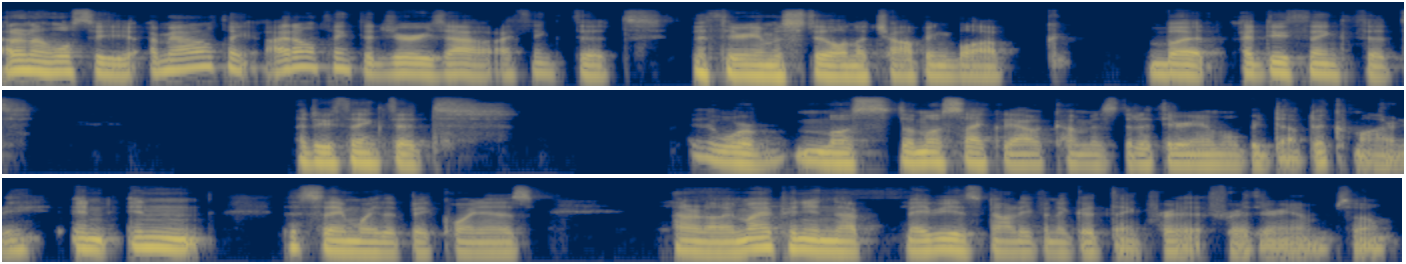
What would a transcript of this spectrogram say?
I don't know. We'll see. I mean, I don't think I don't think the jury's out. I think that Ethereum is still on the chopping block, but I do think that I do think that we're most the most likely outcome is that Ethereum will be dubbed a commodity. In in the same way that Bitcoin is. I don't know. In my opinion, that maybe it's not even a good thing for for Ethereum. So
